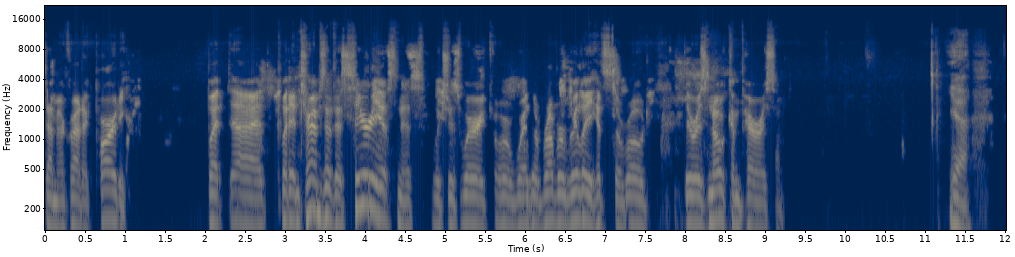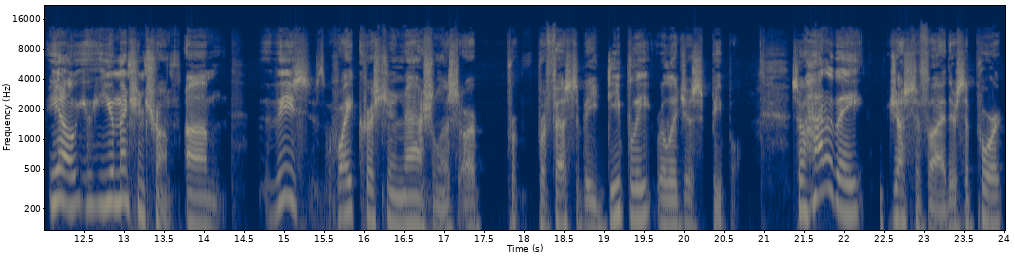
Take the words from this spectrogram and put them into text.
Democratic Party. But uh, but in terms of the seriousness, which is where it, or where the rubber really hits the road, there is no comparison. Yeah, you know, you, you mentioned Trump. Um, these white Christian nationalists are pr- to be deeply religious people. So how do they justify their support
